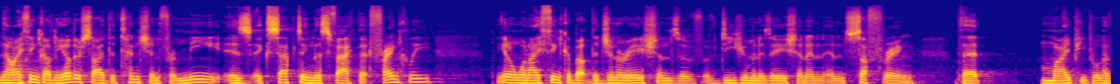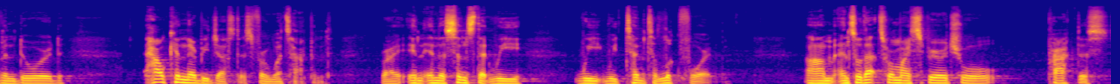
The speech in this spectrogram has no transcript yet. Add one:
Now, I think on the other side, the tension for me is accepting this fact that, frankly, you know, when I think about the generations of, of dehumanization and, and suffering that my people have endured, how can there be justice for what's happened, right? In, in the sense that we, we, we tend to look for it. Um, and so that's where my spiritual practice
